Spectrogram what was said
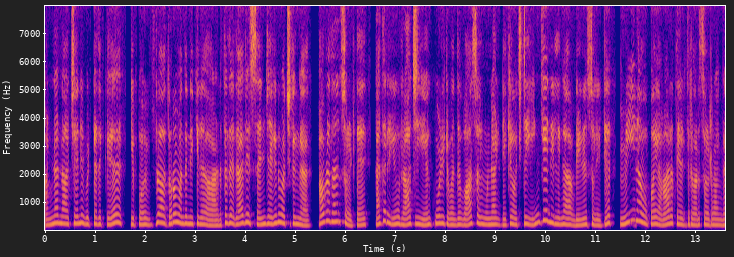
அண்ணன் ஆச்சேன்னு விட்டதுக்கு இப்போ இவ்வளவு தூரம் வந்து நிக்குது. அடுத்தது ஏதாவது செஞ்சேன்னு வச்சுக்கோங்க. அவ்வளவுதான் சொல்லிட்டு கதரையும் ராஜியையும் கூட்டிட்டு வந்து வாசல் முன்னாடி நிக்க வச்சுட்டு இங்கே நில்லுங்க அப்படின்னு சொல்லிட்டு மீனாவை போய் ஆரத்தை எடுத்துட்டு வர சொல்றாங்க.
